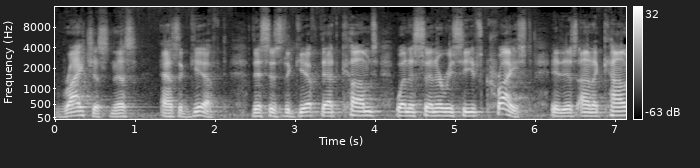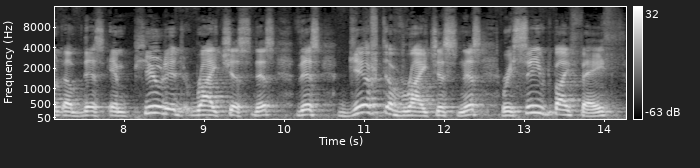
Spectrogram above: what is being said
righteousness as a gift. This is the gift that comes when a sinner receives Christ. It is on account of this imputed righteousness, this gift of righteousness received by faith,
